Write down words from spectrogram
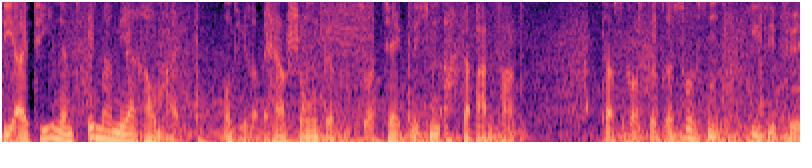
Die IT nimmt immer mehr Raum ein und ihre Beherrschung wird zur täglichen Achterbahnfahrt. Das kostet Ressourcen, die Sie für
